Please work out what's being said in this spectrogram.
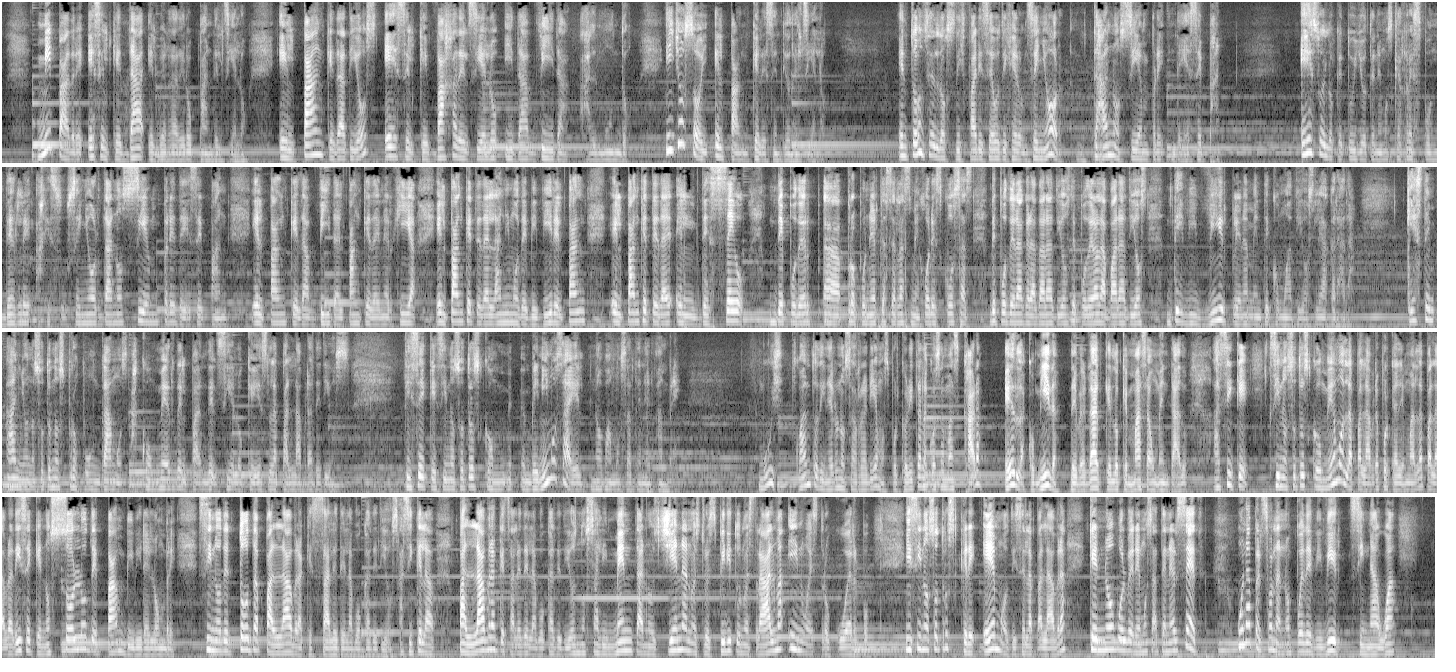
Mi Padre es el que da el verdadero pan del cielo. El pan que da Dios es el que baja del cielo y da vida al mundo. Y yo soy el pan que descendió del cielo. Entonces los fariseos dijeron, Señor, danos siempre de ese pan. Eso es lo que tú y yo tenemos que responderle a Jesús. Señor, danos siempre de ese pan, el pan que da vida, el pan que da energía, el pan que te da el ánimo de vivir, el pan, el pan que te da el deseo de poder ah, proponerte hacer las mejores cosas, de poder agradar a Dios, de poder alabar a Dios, de vivir plenamente como a Dios le agrada que este año nosotros nos propongamos a comer del pan del cielo que es la palabra de Dios dice que si nosotros venimos a Él, no vamos a tener hambre. Uy, ¿cuánto dinero nos ahorraríamos? Porque ahorita la cosa más cara es la comida, de verdad, que es lo que más ha aumentado. Así que si nosotros comemos la palabra, porque además la palabra dice que no solo de pan vivirá el hombre, sino de toda palabra que sale de la boca de Dios. Así que la palabra que sale de la boca de Dios nos alimenta, nos llena nuestro espíritu, nuestra alma y nuestro cuerpo. Y si nosotros creemos, dice la palabra, que no volveremos a tener sed. Una persona no puede vivir sin agua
